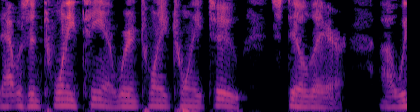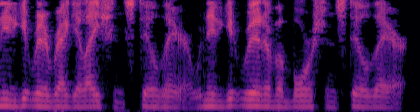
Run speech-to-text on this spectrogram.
That was in 2010. We're in 2022, still there. Uh, we need to get rid of regulation, still there. We need to get rid of abortion, still there.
